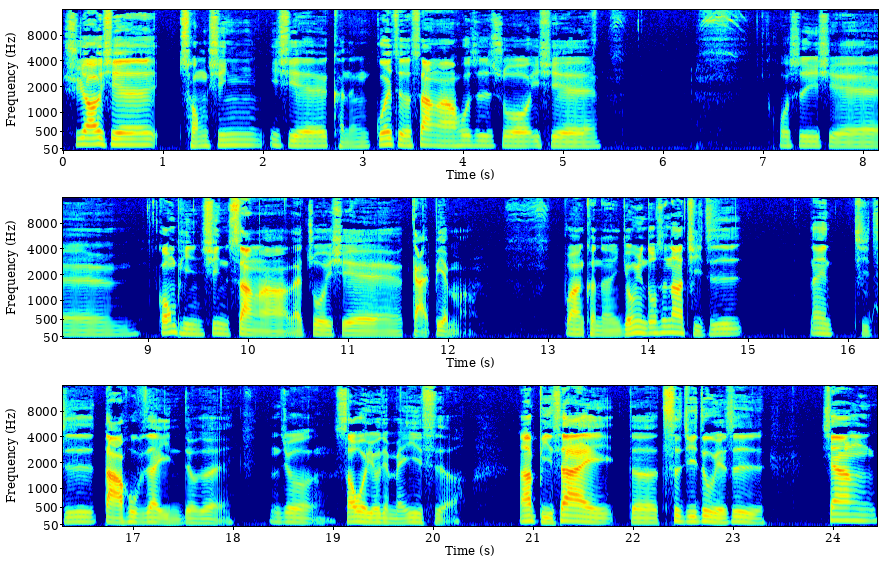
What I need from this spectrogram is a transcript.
需要一些重新一些可能规则上啊，或是说一些或是一些。公平性上啊，来做一些改变嘛，不然可能永远都是那几只那几只大户在赢，对不对？那就稍微有点没意思了。那比赛的刺激度也是，像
